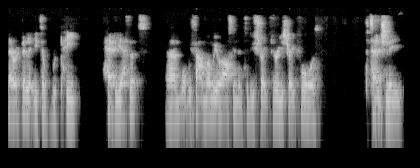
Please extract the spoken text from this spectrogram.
their ability to repeat heavy efforts. Um, what we found when we were asking them to do straight through, straight fours, potentially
